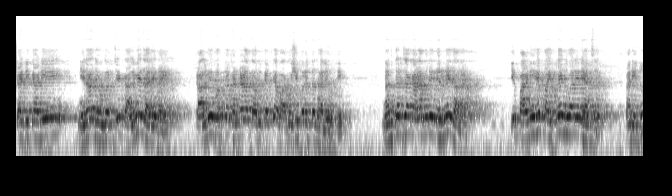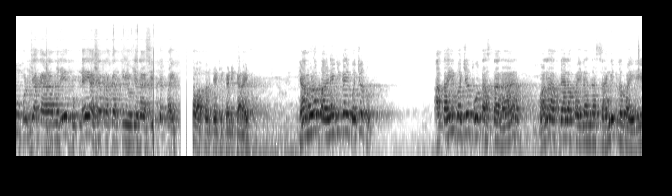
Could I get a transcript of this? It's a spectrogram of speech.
त्या ठिकाणी नीरा देवगडचे कालवे झाले नाही कालवे फक्त खंडाळा तालुक्यातल्या वाघोशीपर्यंत झाले होते. नंतरच्या काळामध्ये निर्णय झाला की पाणी हे पाईपलाईनद्वारे न्यायचं आणि इथून पुढच्या काळामध्ये कुठल्याही अशा प्रकारची योजना असेल तर पाईपचा वापर त्या ठिकाणी करायचा. त्यामुळं पाण्याची काही बचत होत आताही बचत होत असताना मला आपल्याला पहिल्यांदा सांगितलं पाहिजे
